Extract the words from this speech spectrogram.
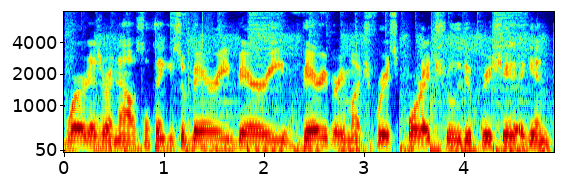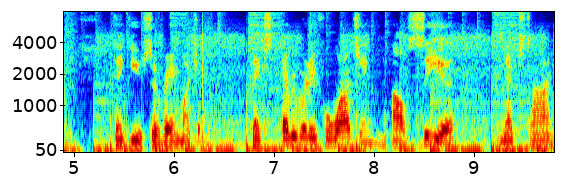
where it is right now. So thank you so very, very, very, very much for your support. I truly do appreciate it. Again, thank you so very much. Thanks everybody for watching. I'll see you next time.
